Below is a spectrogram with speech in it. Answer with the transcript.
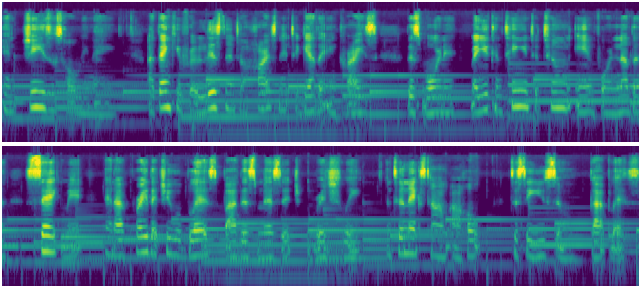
in Jesus' holy name. I thank you for listening to Hearts Knit Together in Christ this morning. May you continue to tune in for another segment, and I pray that you were blessed by this message richly. Until next time, I hope to see you soon. God bless.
